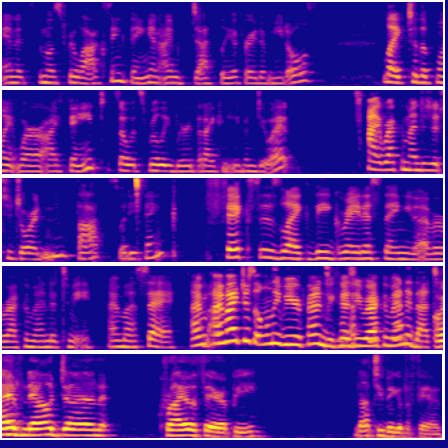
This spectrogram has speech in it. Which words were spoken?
and it's the most relaxing thing, and I'm deathly afraid of needles, like to the point where I faint. So it's really weird that I can even do it. I recommended it to Jordan. Thoughts? What do you think? Fix is like the greatest thing you ever recommended to me. I must say, I'm, I might just only be your friend because you recommended that to I me. I have now done cryotherapy. Not too big of a fan.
